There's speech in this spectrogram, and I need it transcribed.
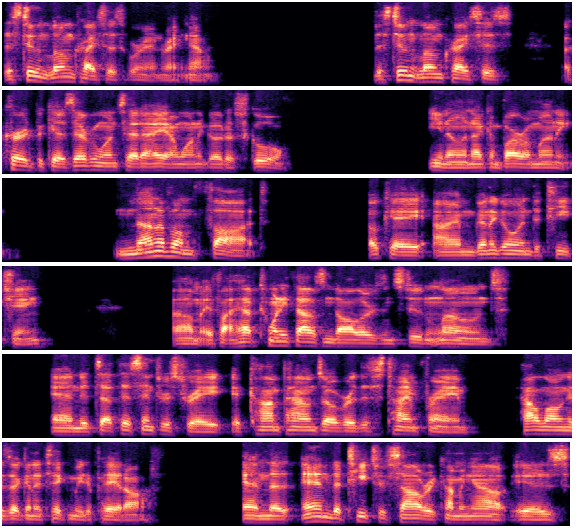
the student loan crisis we're in right now. The student loan crisis occurred because everyone said hey i want to go to school you know and i can borrow money. None of them thought okay i'm going to go into teaching um, if I have twenty thousand dollars in student loans, and it's at this interest rate, it compounds over this time frame. How long is that going to take me to pay it off? And the and the teacher salary coming out is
